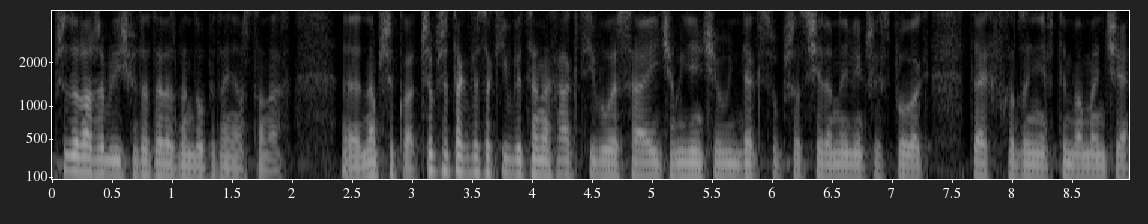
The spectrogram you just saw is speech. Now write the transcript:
Przy dolarze byliśmy, to teraz będą pytania o Stanach. E, na przykład, czy przy tak wysokich wycenach akcji w USA i ciągnięciu indeksu przez 7 największych spółek, tak jak wchodzenie w tym momencie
